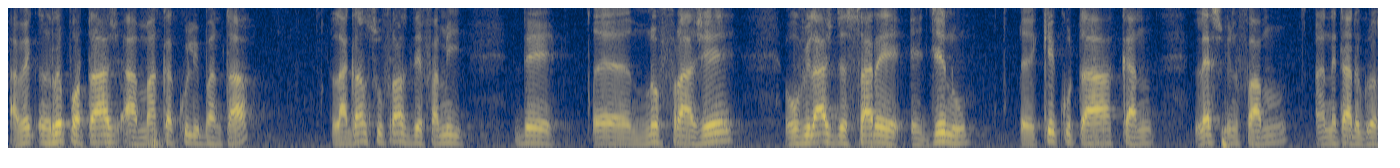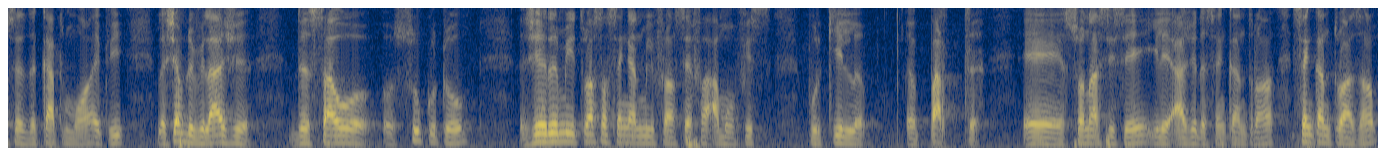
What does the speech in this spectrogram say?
avec un reportage à Makakoulibanta, la grande souffrance des familles des euh, naufragés au village de Saré et Djenou, Kekuta Kan laisse une femme en état de grossesse de 4 mois. Et puis, le chef de village de Sao Soukouto, j'ai remis 350 000 francs CFA à mon fils pour qu'il euh, parte. Et son assisté, il est âgé de 53, 53 ans.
